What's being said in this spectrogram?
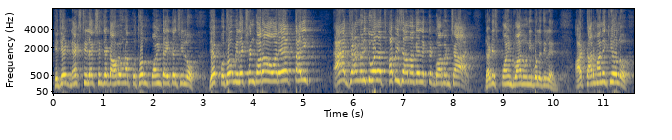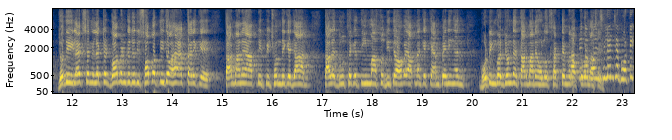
কি যে নেক্সট ইলেকশন যেটা হবে, ওনার প্রথম পয়েন্টটা এটা ছিল যে প্রথম ইলেকশন করা আর এক তারিখ, এক জানুয়ারি দু হাজার ছাব্বিশে আমাকে ইলেক্টেড গভর্নমেন্ট চায়। দ্যাট ইজ পয়েন্ট ওয়ান উনি বলে দিলেন। আর তার মানে কি হলো? যদি ইলেকশন ইলেক্টেড গভর্নমেন্টকে যদি শপথ নিতে হয় এক তারিখে তার মানে আপনি পিছন দিকে যান তাহলে দু থেকে তিন মাস তো দিতে হবে আপনাকে ক্যাম্পেনিং এন্ড ভোটিং এর জন্য তার মানে হলো সেপ্টেম্বর অক্টোবর মাসে। বলছিলেন যে ভোটিং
